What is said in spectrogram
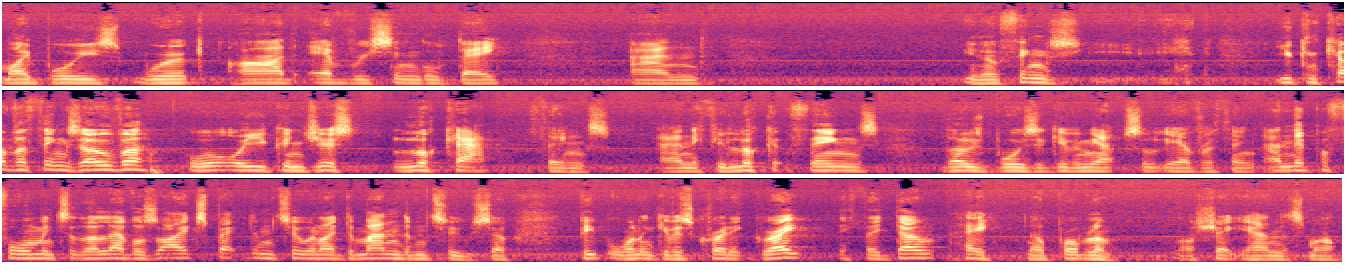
My boys work hard every single day, and you know, things you can cover things over or, or you can just look at things. And if you look at things, those boys are giving me absolutely everything. And they're performing to the levels I expect them to and I demand them to. So people want to give us credit, great. If they don't, hey, no problem. I'll shake your hand and smile.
